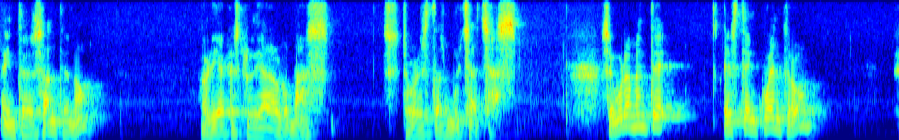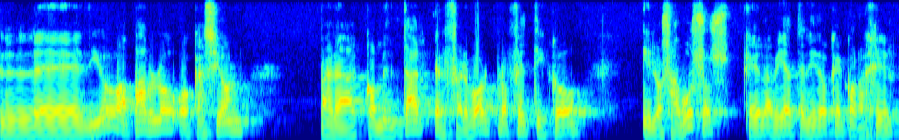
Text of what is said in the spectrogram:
Interesante, ¿no? Habría que estudiar algo más sobre estas muchachas. Seguramente este encuentro le dio a Pablo ocasión para comentar el fervor profético y los abusos que él había tenido que corregir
